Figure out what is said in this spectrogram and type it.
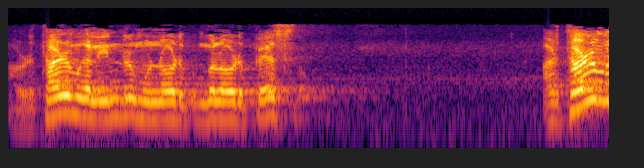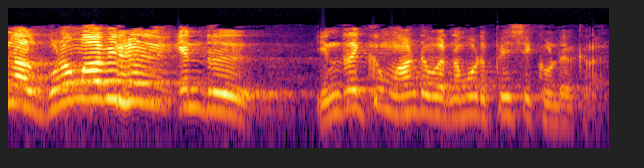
அவருடைய தழும்புகள் இன்றும் உன்னோடு உங்களோடு பேசும். அவர் தழும்பினால் குணமாவீர்கள் என்று இன்றைக்கும் ஆண்டவர் நம்மோடு பேசிக் கொண்டிருக்கிறார்.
